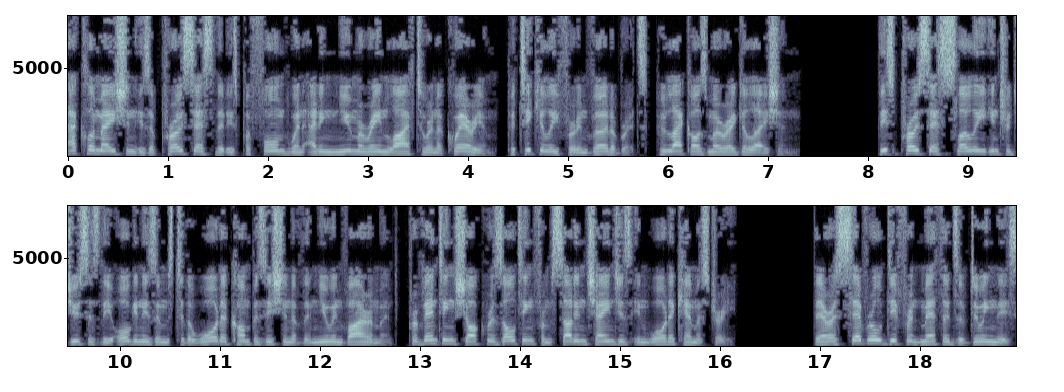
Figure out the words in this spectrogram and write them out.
Acclimation is a process that is performed when adding new marine life to an aquarium, particularly for invertebrates, who lack osmoregulation. This process slowly introduces the organisms to the water composition of the new environment, preventing shock resulting from sudden changes in water chemistry. There are several different methods of doing this,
